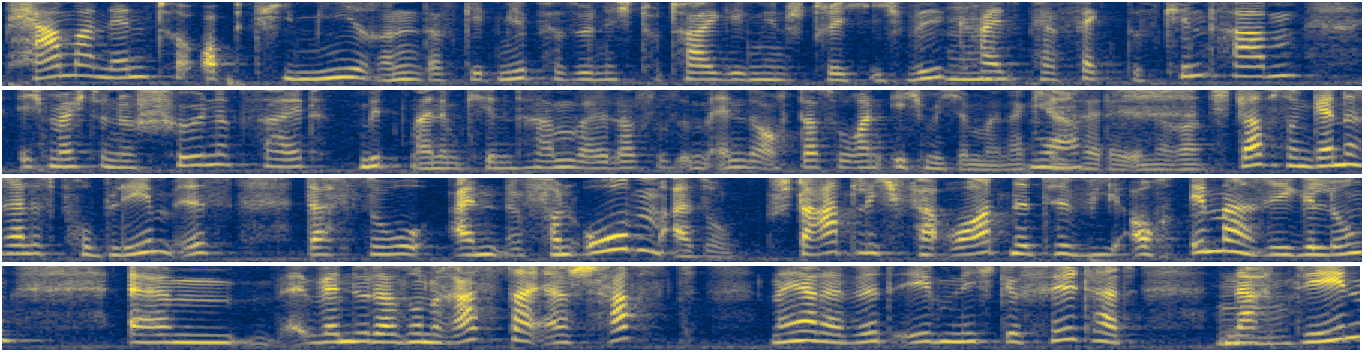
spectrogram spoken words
permanente Optimieren, das geht mir persönlich total gegen den Strich. Ich will mhm. kein perfektes Kind haben. Ich möchte eine schöne Zeit mit meinem Kind haben, weil das ist im Ende auch das, woran ich mich in meiner Kindheit ja. erinnere. Ich glaube, so ein generelles Problem ist, dass so ein von oben, also staatlich verordnete, wie auch immer Regelung, ähm, wenn du da so ein Raster erschaffst, naja, da wird eben nicht gefiltert mhm. nach denen,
